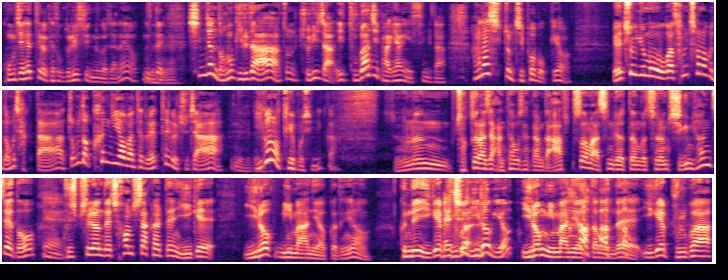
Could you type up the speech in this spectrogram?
공제 혜택을 계속 누릴 수 있는 거잖아요. 근데 네. 10년 너무 길다. 좀 줄이자. 이 두 가지 방향이 있습니다. 하나씩 좀 짚어 볼게요. 매출 규모가 3천억은 너무 작다. 좀 더 큰 기업한테도 혜택을 주자. 네 네. 이건 어떻게 보십니까? 저는 적절하지 않다고 생각합니다. 앞서 말씀드렸던 것처럼 지금 현재도 예. 97년도에 처음 시작할 때는 이게 1억 미만이었거든요. 근데 이게 매출 불과 1억이요? 1억 미만이었던 건데 이게 불과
